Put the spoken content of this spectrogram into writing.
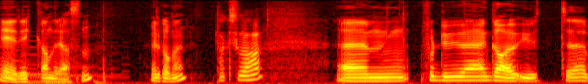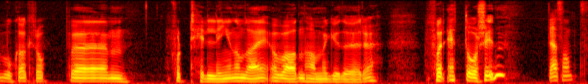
Erik Andreassen, velkommen. Takk skal du ha. Um, for du uh, ga jo ut uh, boka 'Kropp', uh, fortellingen om deg og hva den har med Gud å gjøre for ett år siden. Det er sant.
